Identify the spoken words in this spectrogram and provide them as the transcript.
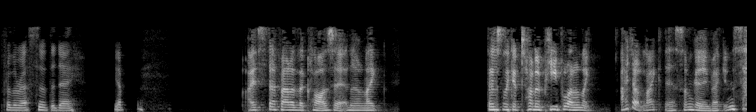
for the rest of the day. Yep. I step out of the closet and I'm like, there's like a ton of people, and I'm like, I don't like this. I'm going back inside.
